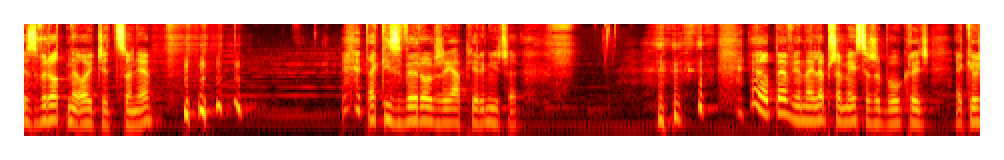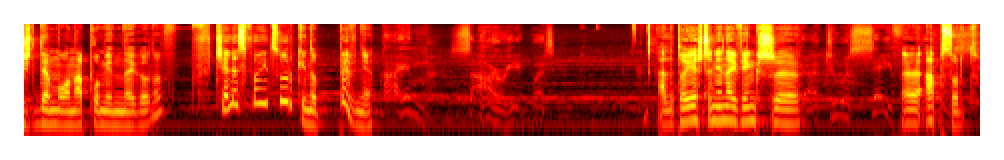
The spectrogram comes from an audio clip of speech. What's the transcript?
Wyrodny, ojciec, co nie? Taki zwyrol, że ja pierniczę. no pewnie najlepsze miejsce, żeby ukryć jakiegoś demona płomiennego. No, w ciele swojej córki, no pewnie. Ale to jeszcze nie największy e, absurd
